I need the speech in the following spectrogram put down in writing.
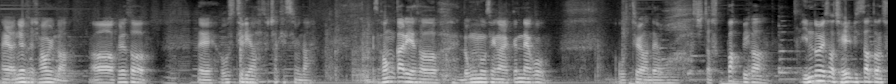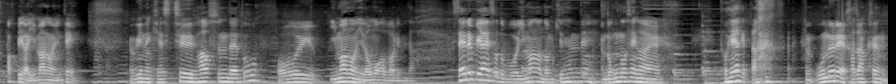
네 안녕하세요 장호입니다. 어 그래서 네 오스트리아 도착했습니다. 그래서 헝가리에서 농노 생활 끝내고 오스트리아 왔는데 와 진짜 숙박비가 인도에서 제일 비쌌던 숙박비가 2만 원인데 여기는 게스트 하우스인데도 거의 2만 원이 넘어가 버립니다. 세르비아에서도 뭐 2만 원 넘긴 했는데 농노 생활 더 해야겠다. 오늘의 가장 큰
